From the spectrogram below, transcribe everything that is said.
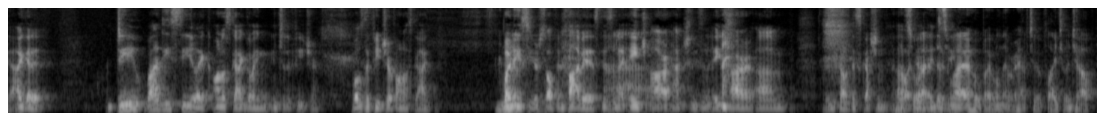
Yeah, I get it. Do you? Why do you see like Honest Guide going into the future? What's the future of Honest Guide? Where do you see yourself in five years? This is an HR. Actually, it's an HR. Um, what do you call it, discussion. uh, That's like why. That's why I hope I will never have to apply to a job.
